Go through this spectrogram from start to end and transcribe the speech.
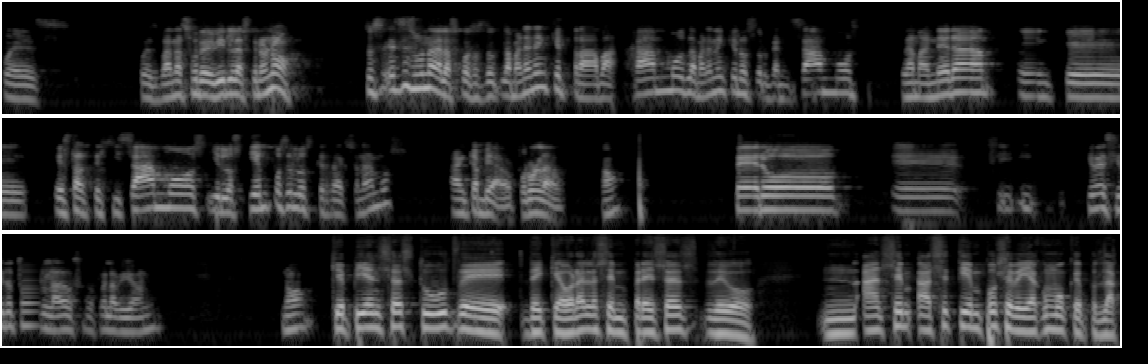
pues, pues van a sobrevivir las que no, no. Entonces, esa es una de las cosas, la manera en que trabajamos, la manera en que nos organizamos, la manera en que estrategizamos y los tiempos en los que reaccionamos han cambiado, por un lado, ¿no? Pero, eh, sí, iba a decir otro lado, se me fue el avión, ¿no? ¿Qué piensas tú de, de que ahora las empresas, digo, Hace, hace tiempo se veía como que pues, la,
